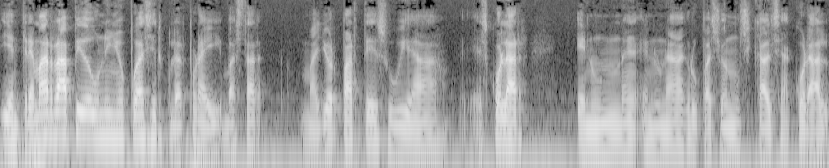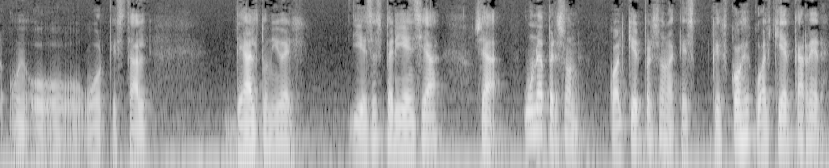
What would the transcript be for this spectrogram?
Y entre más rápido un niño pueda circular por ahí, va a estar mayor parte de su vida escolar en una, en una agrupación musical, sea coral o orquestal, de alto nivel y esa experiencia, o sea, una persona, cualquier persona que, escoge cualquier carrera,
